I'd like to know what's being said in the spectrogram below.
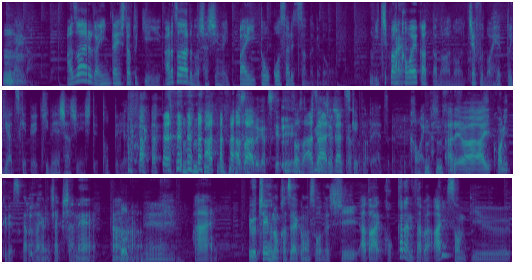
うん。ないなアザールが引退した時に、アザールの写真がいっぱい投稿されてたんだけど、うん一番可愛かったのは、あの、チェフのヘッドギアつけて記念写真して撮ってるやつ。あ アザールがつけて。そうそう、アザールがつけてたやつがね、可愛かった。あれはアイコニックですからね、めちゃくちゃね。んそうだね。はい。でチェフの活躍もそうですし、あとあ、こっからね、多分アリソンっていう、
